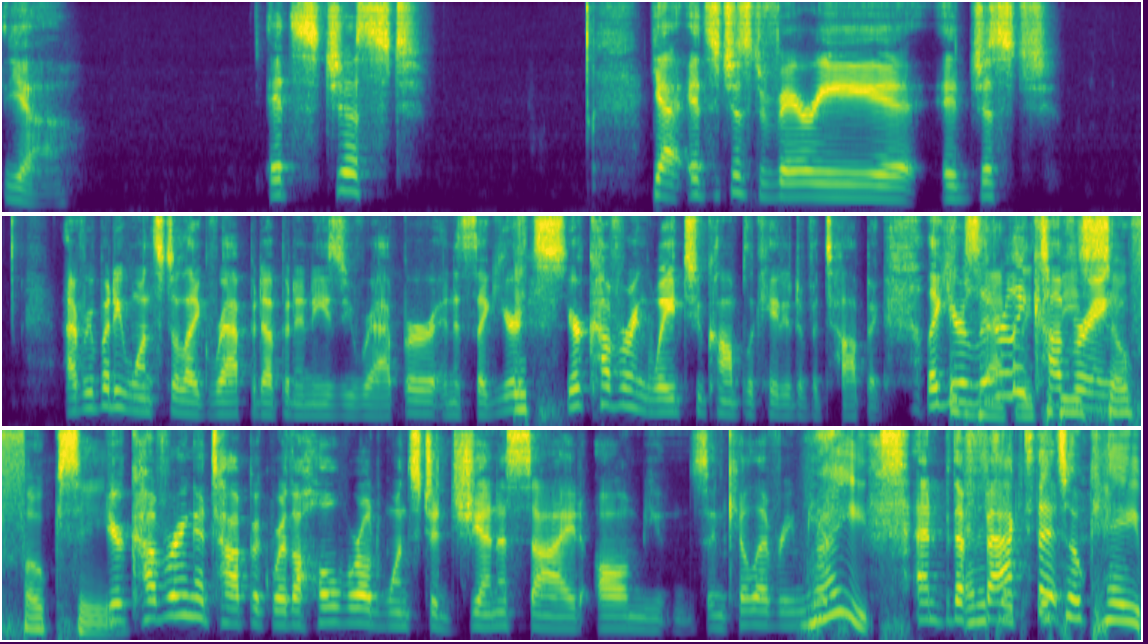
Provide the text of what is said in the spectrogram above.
Yeah. It's just Yeah, it's just very it just everybody wants to like wrap it up in an easy wrapper and it's like you're It's- you're covering way too complicated of a topic. Like you're exactly, literally covering so folksy. you're covering a topic where the whole world wants to genocide all mutants and kill every mutant. right. And the and fact it's like, that it's okay,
